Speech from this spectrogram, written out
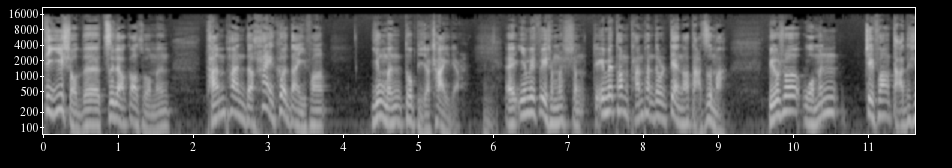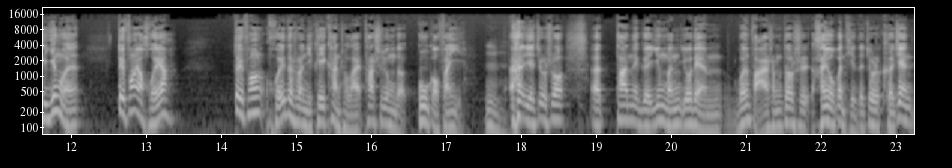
第一手的资料告诉我们，谈判的骇客那一方英文都比较差一点儿。呃，因为为什么什么？因为他们谈判都是电脑打字嘛。比如说我们这方打的是英文，对方要回啊，对方回的时候你可以看出来，他是用的 Google 翻译。嗯，也就是说，呃，他那个英文有点文法啊，什么都是很有问题的。就是可见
